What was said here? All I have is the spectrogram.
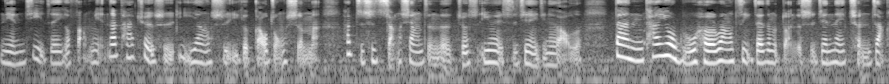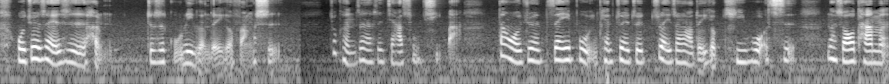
年纪这一个方面，那他确实一样是一个高中生嘛。他只是长相真的就是因为时间已经老了，但他又如何让自己在这么短的时间内成长？我觉得这也是很。就是鼓励人的一个方式，就可能真的是加速器吧。但我觉得这一部影片最最最重要的一个 key word 是，那时候他们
